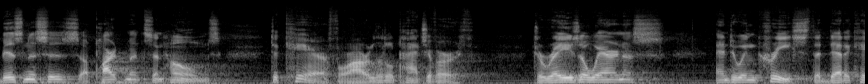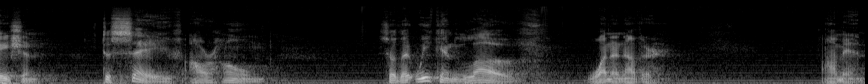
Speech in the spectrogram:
businesses, apartments, and homes to care for our little patch of earth, to raise awareness, and to increase the dedication to save our home so that we can love one another. Amen.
